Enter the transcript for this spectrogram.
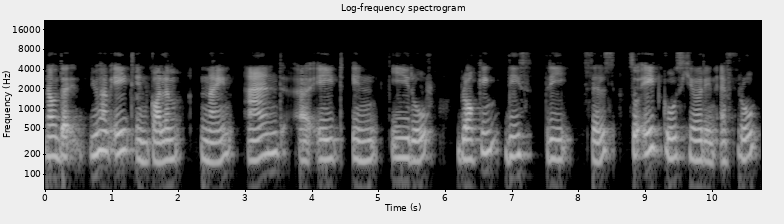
Now the you have 8 in column 9 and uh, 8 in E row blocking these three cells. So 8 goes here in F row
